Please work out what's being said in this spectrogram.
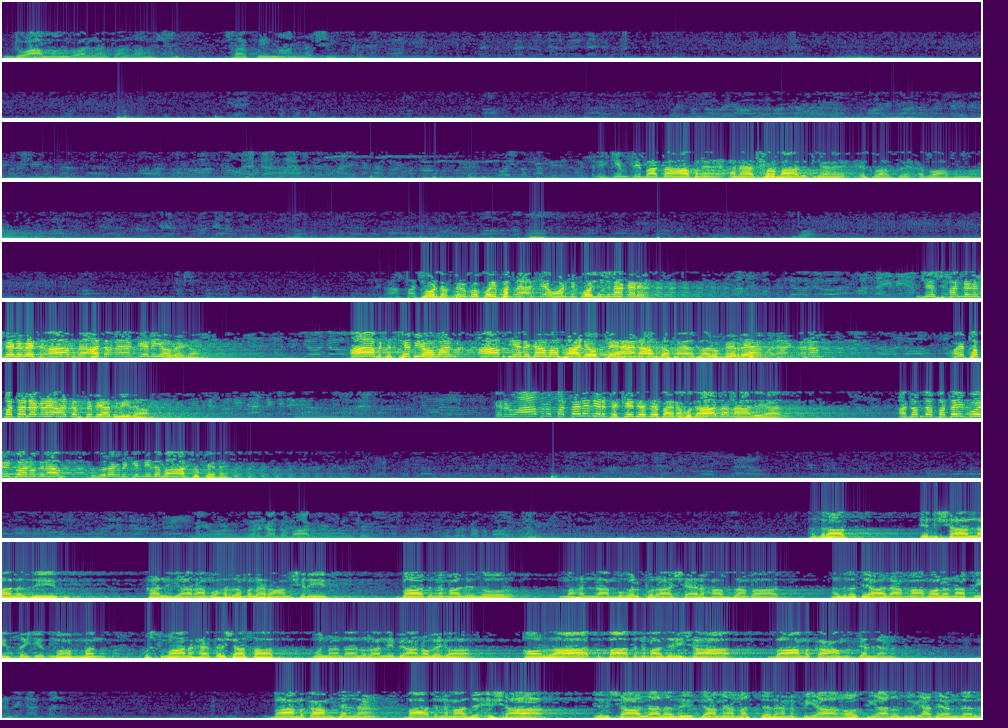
دعا منگو اللہ تعالیٰ سا کوئی مان نصیب کرے قیمتی باتیں آپ نے عنایت فرما دیتی ہیں اس واسطے ادوا فرما راستہ چھوڑ دو بالکل کوئی بندہ آگے ہونے کی کوشش نہ کرے جس بندے کے دل میں آپ کا ادب اگے نہیں ہوئے گا آپ جتھے بھی ہون، آپ دیا نگاہ ساڈے اتنے ہیں، آپ کا فیصلہ مل رہا ہے بڑا گرم اتوں پتہ لگنا ہے آدم سے بے ادبی کا آپ پتا نہیں جی دکے دے پے خدا کا نام جی یار۔ ادب کا پتہ ہی کوئی نہیں تمہیں جناب بزرگ بھی کنی دفعہ آ چکے ہیں بزرگوں تو بعد میں حضرات، انشاءاللہ العزیز، کل گیارہ محرم الحرام شریف، بعد نماز زور، محلہ مغل پورہ شہر حافظ آباد حضرت علامہ مولانا پیر سید محمد عثمان حیدر شاہ صاحب انہوں کا نورانی بیان ہوئے گا۔ اور رات بعد نماز عشاء، بامقام جلن بامقام جلن، بعد نماز عشاء، انشاءاللہ شاء اللہ جامعہ مسجد حنفیہ، غوثیہ، رضویہ دے اندر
